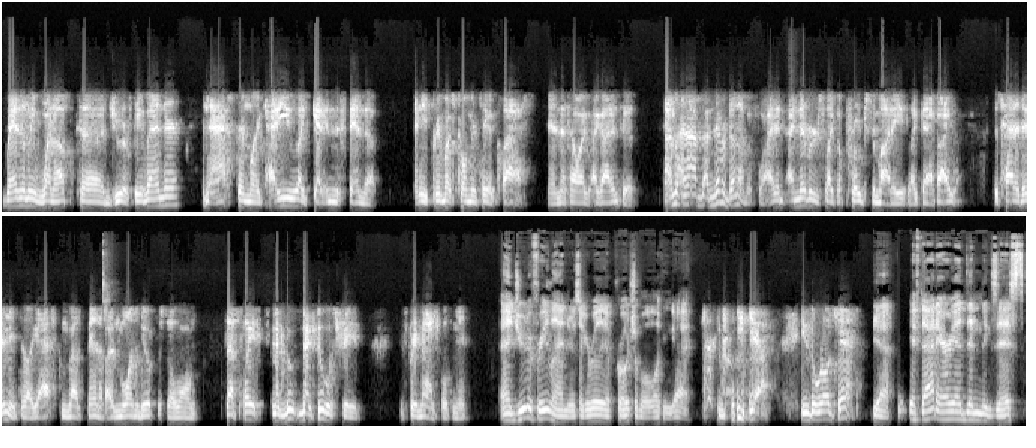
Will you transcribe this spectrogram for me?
randomly went up to Judah Friedlander and asked him like, "How do you like get into stand up?" And he pretty much told me to take a class, and that's how I, I got into it. I'm, and I've, I've never done that before. I didn't, I never just like approached somebody like that, but I just had it in me to like ask them about stand up. I've been wanting to do it for so long. That place, McDou- MacDougal Street, is pretty magical to me. and Judah Friedlander is like a really approachable looking guy. yeah, he's the world champ. Yeah, if that area didn't exist,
